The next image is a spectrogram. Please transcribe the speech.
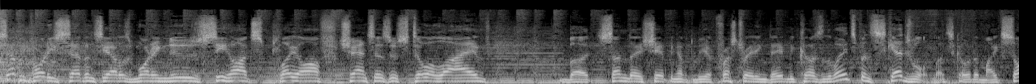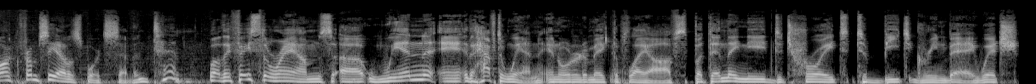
747 Seattle's morning news. Seahawks playoff chances are still alive but Sunday shaping up to be a frustrating day because of the way it's been scheduled. Let's go to Mike Salk from Seattle Sports 710. Well, they face the Rams, uh, win, and they have to win in order to make the playoffs, but then they need Detroit to beat Green Bay, which,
